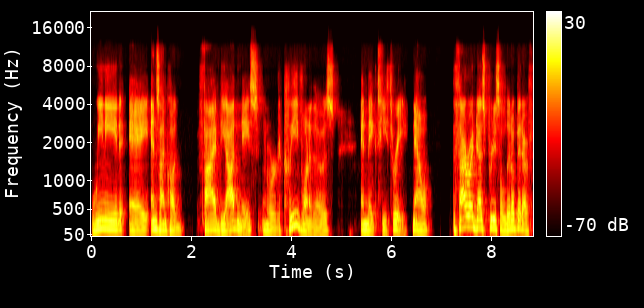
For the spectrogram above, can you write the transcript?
we need a enzyme called 5-deiodinase in order to cleave one of those and make T3. Now, the thyroid does produce a little bit of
